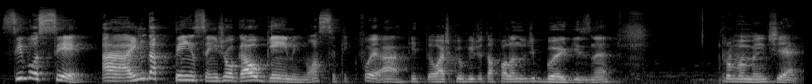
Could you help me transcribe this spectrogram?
se você ainda pensa em jogar o game, nossa, o que, que foi? Ah, que, eu acho que o vídeo tá falando de bugs, né? Provavelmente é.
